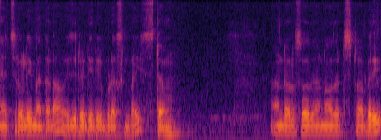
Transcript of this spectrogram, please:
naturally method of vegetative reproduction by stem and also they know that strawberry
